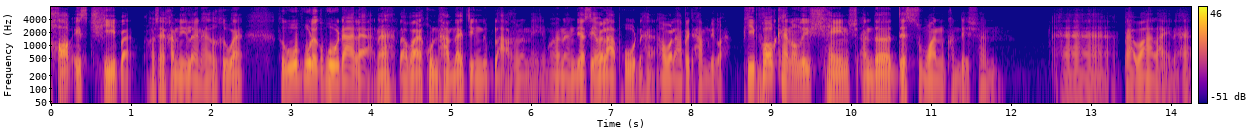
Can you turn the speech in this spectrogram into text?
talk is cheap อะเขาใช้คำนี้เลยนะก็คือว่าคือว่าพูดอะไรก็พูดได้แหละนะแต่ว่าคุณทำได้จริงหรือเปล่าเท่านั้นเองเพราะฉะนั้นอย่าเสียเวลาพูดนะฮะเอาเวลาไปทำดีกว่า people can only change under this one condition อ่าแปลว่าอะไรนะฮะ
